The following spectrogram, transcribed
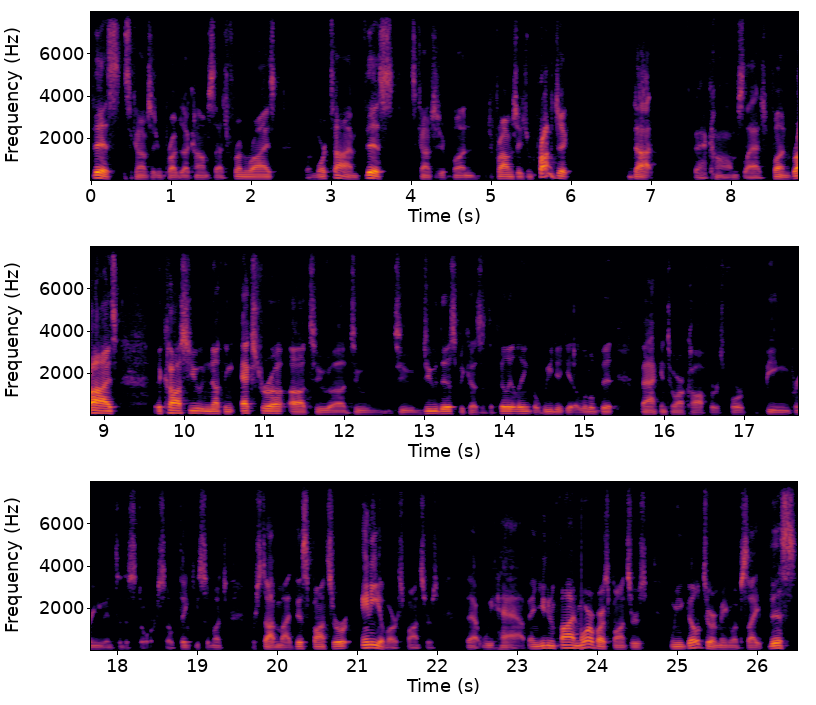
This is a conversationproject.com slash fundrise. One more time. This is a conversation fund conversation project dot com slash fundrise. It costs you nothing extra uh, to uh, to to do this because it's affiliate link, but we did get a little bit back into our coffers for being bringing you into the store. So thank you so much for stopping by this sponsor or any of our sponsors that we have. And you can find more of our sponsors when you go to our main website. This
